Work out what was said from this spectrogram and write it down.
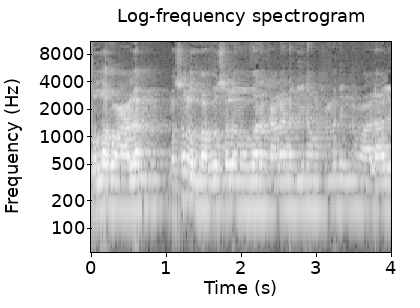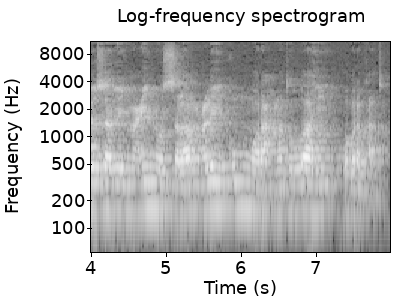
والله أعلم وصلى الله وسلم وبارك على نبينا محمد وعلى آله وصحبه أجمعين والسلام عليكم ورحمة الله وبركاته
